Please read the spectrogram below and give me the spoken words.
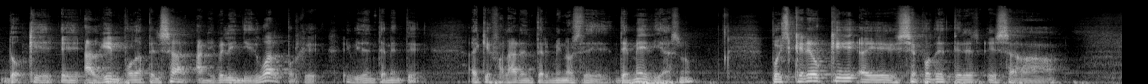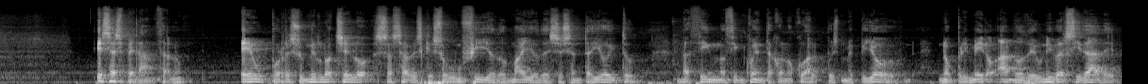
do que eh, alguén poda pensar a nivel individual, porque evidentemente hai que falar en términos de, de medias, non? Pois creo que eh, se pode ter esa esa esperanza, non? Eu, por resumirlo chelo, xa sabes que sou un fillo do maio de 68, nacín no 50, con o cual pois me pillou no primeiro ano de universidade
